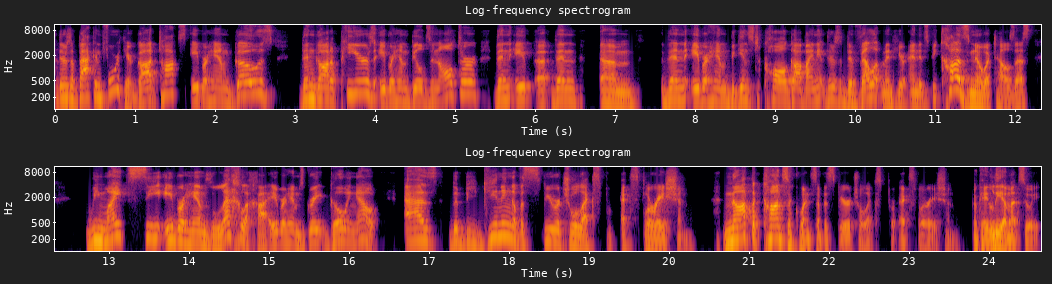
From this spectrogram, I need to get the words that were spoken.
there's a back and forth here. God talks, Abraham goes, then God appears, Abraham builds an altar, then uh, then um, then Abraham begins to call God by name. There's a development here, and it's because Noah tells us we might see Abraham's lech lecha, Abraham's great going out, as the beginning of a spiritual exp- exploration, not the consequence of a spiritual exp- exploration. Okay, Leah Matsui.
